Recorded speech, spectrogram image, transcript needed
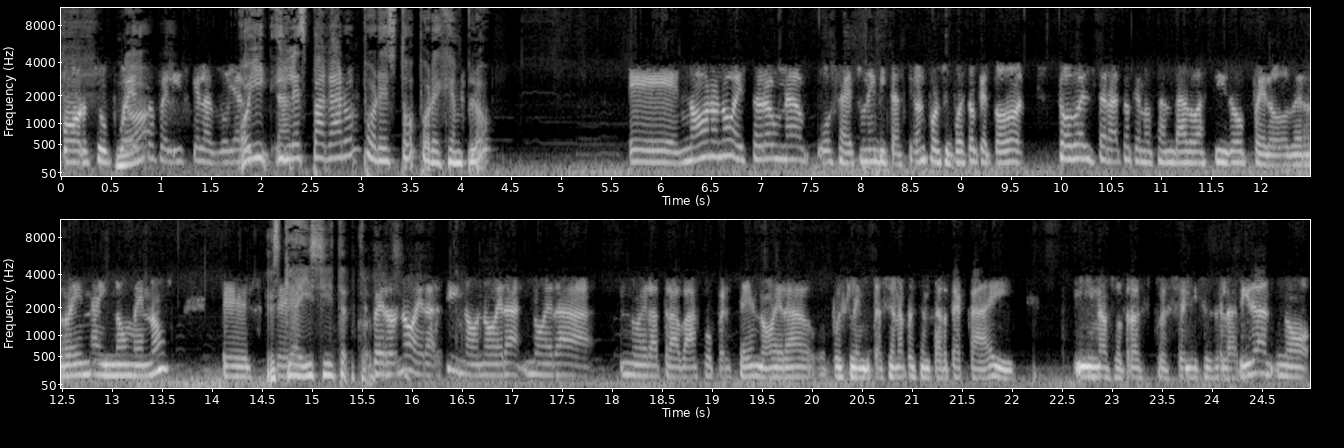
Por supuesto, ¿No? feliz que las voy a Oye, ¿y les pagaron por esto, por ejemplo? Eh, no, no, no, esto era una, o sea, es una invitación, por supuesto que todo todo el trato que nos han dado ha sido, pero de reina y no menos. Es Este, que ahí sí. te- pero no era, sí, no, no era, no era, no era trabajo per se, no era, pues la invitación a presentarte acá y y nosotras pues felices de la vida. No,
